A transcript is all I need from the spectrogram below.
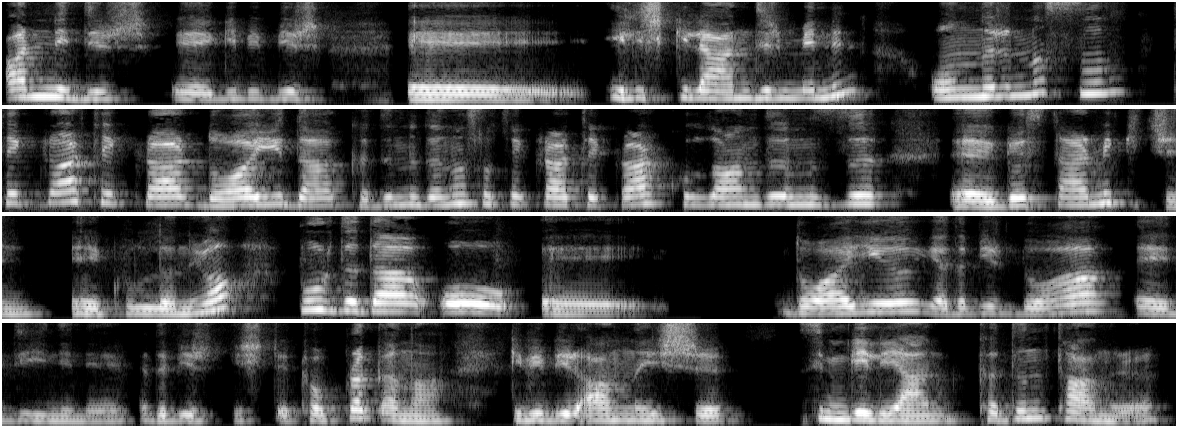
annedir e, gibi bir ilişkilendirmenin onları nasıl tekrar tekrar doğayı da kadını da nasıl tekrar tekrar kullandığımızı e, göstermek için e, kullanıyor. Burada da o e, doğayı ya da bir doğa e, dinini ya da bir işte toprak ana gibi bir anlayışı simgeleyen kadın tanrı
